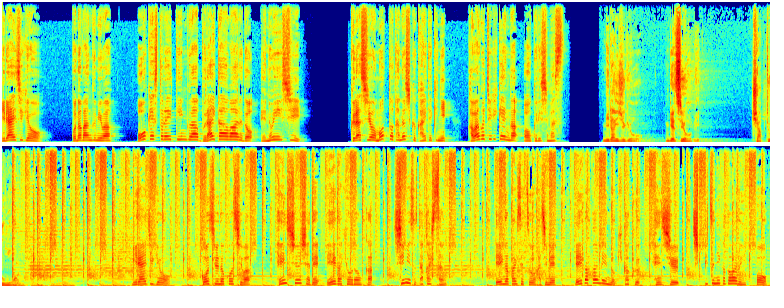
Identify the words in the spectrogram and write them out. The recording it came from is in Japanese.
未来事業。この番組は、オーケストレーティング・ア・ブライター・ワールド NEC。暮らしをもっと楽しく快適に、川口義賢がお送りします。未来授業月曜日チャプター1未来事業。今週の講師は、編集者で映画評論家、清水隆さん。映画解説をはじめ、映画関連の企画、編集、執筆に関わる一方、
